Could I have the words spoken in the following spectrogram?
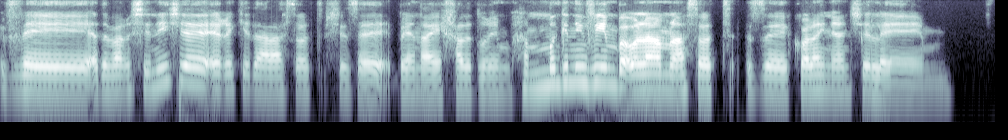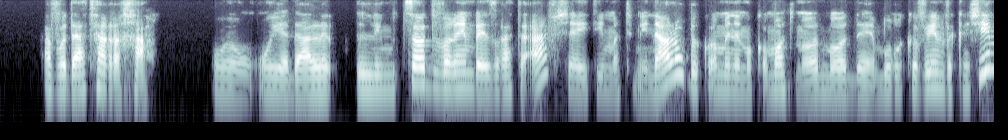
והדבר השני שאריק ידע לעשות, שזה בעיניי אחד הדברים המגניבים בעולם לעשות, זה כל העניין של אה, עבודת הערכה. הוא, הוא ידע למצוא דברים בעזרת האף שהייתי מטמינה לו בכל מיני מקומות מאוד מאוד אה, מורכבים וקשים,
